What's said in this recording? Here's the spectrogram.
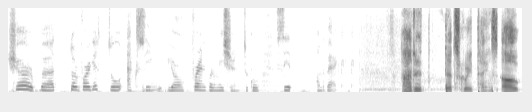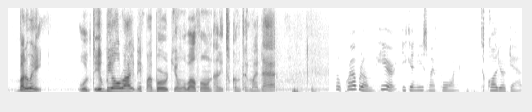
Sure, but don't forget to asking your friend permission to go sit on the back. Ah, that that's great. Thanks. Uh, by the way, would it be alright if I borrowed your mobile phone? I need to contact my dad. No problem. Here, you can use my phone to call your dad.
